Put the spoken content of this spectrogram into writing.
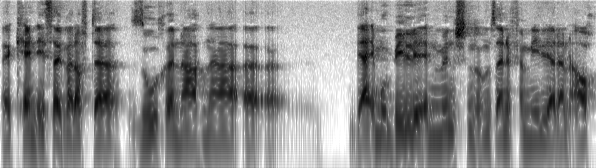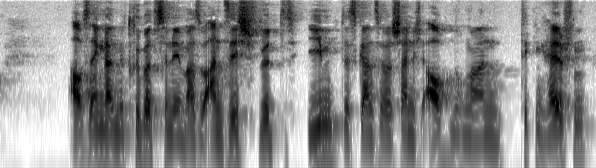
Äh, Kane ist ja gerade auf der Suche nach einer äh, äh, ja, Immobilie in München, um seine Familie dann auch aus England mit rüberzunehmen. Also an sich wird ihm das Ganze wahrscheinlich auch nochmal einen Ticken helfen.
